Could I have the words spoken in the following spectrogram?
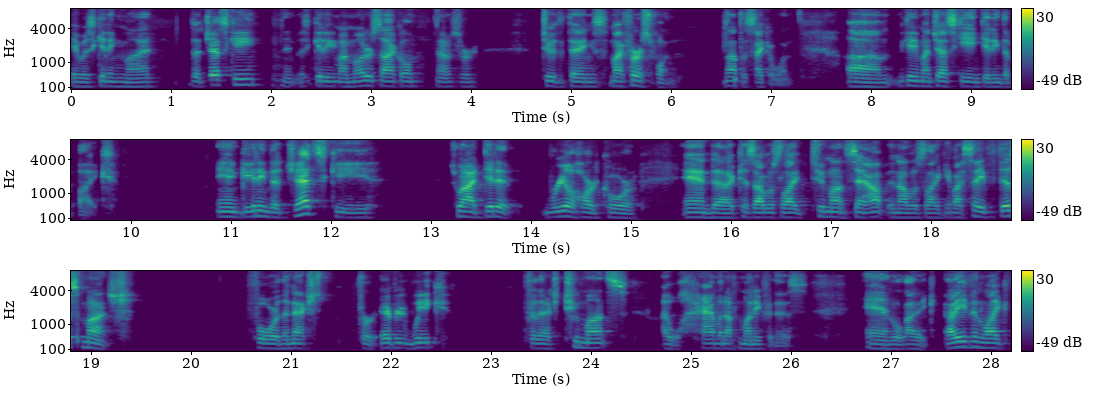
It was getting my the jet ski. It was getting my motorcycle. Those were two of the things. My first one, not the second one. Um, getting my jet ski and getting the bike. And getting the jet ski is when I did it real hardcore. And because I was like two months out, and I was like, if I save this much for the next, for every week for the next two months, I will have enough money for this. And like, I even like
